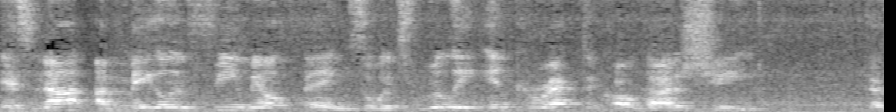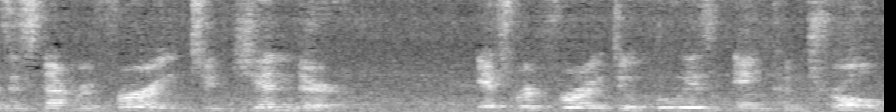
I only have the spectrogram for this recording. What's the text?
It's not a male and female thing, so it's really incorrect to call God a she because it's not referring to gender. It's referring to who is in control.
